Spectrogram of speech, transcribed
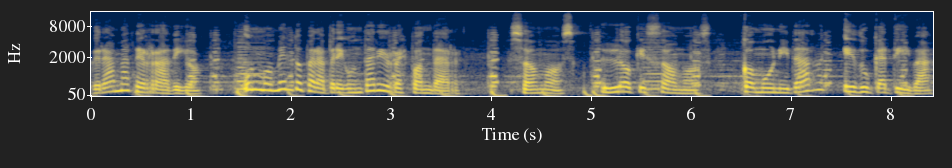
Programa de radio. Un momento para preguntar y responder. Somos lo que somos. Comunidad educativa.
